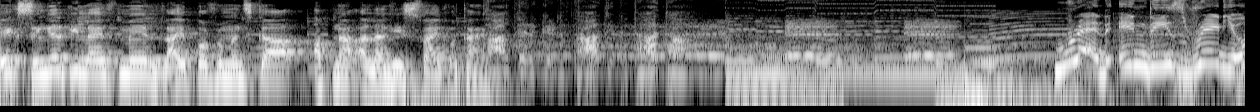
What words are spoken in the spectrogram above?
एक सिंगर की लाइफ में लाइव परफॉर्मेंस का अपना अलग ही स्वैग होता है। रेड इंडीज रेडियो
